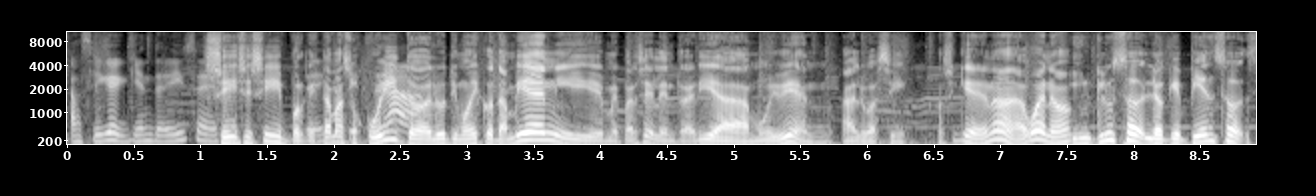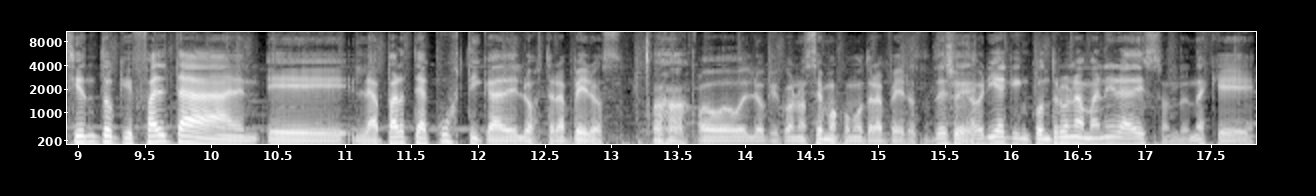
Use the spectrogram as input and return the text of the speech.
Así que, ¿quién te dice? Sí, sí, sí, porque está más oscurito será. el último disco también y me parece que le entraría muy bien algo así. Así que nada, bueno. Incluso lo que pienso, siento que falta eh, la parte acústica de los traperos, Ajá. o lo que conocemos como traperos. Entonces Sí. habría que encontrar una manera de eso, ¿entendés? Que,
